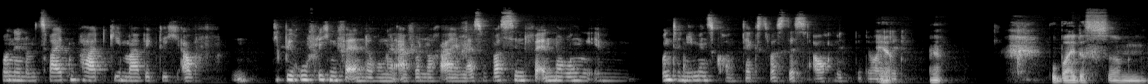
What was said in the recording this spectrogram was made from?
Und in einem zweiten Part gehen wir wirklich auf die beruflichen Veränderungen einfach noch ein. Also was sind Veränderungen im Unternehmenskontext, was das auch mit bedeutet. Wobei das, ähm,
